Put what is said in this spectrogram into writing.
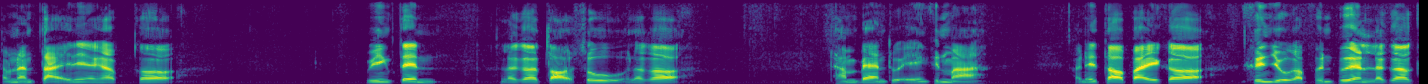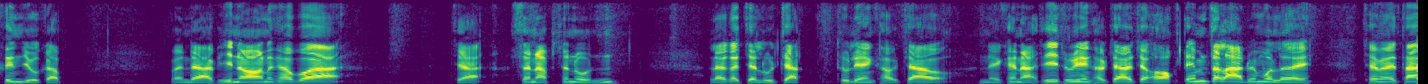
กำนันไต่เนี่ยครับก็วิ่งเต้นแล้วก็ต่อสู้แล้วก็ทำแบรนด์ตัวเองขึ้นมา คราวนี้ต่อไปก็ขึ้นอยู่กับเพื่อนๆ แล้วก็ขึ้นอยู่กับบรรดาพี่น้องนะครับว่าจะสนับสนุน แล้วก็จะรู้จักทุเรียนเขาเจ้า ในขณะที่ทุเรียนเขาเจ้าจะออกเต็มตลาดไปหมดเลย ใช่ไหมตะ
